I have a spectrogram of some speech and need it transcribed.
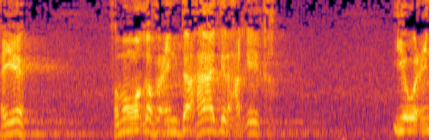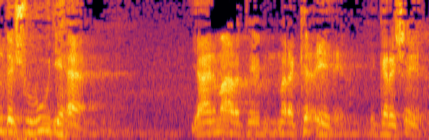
Haye. Faman waqafa cinda hadi alxaqiiqa iyo cinda shuhuudiha. Yani maaragtay marakaceeda garashadeeda.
